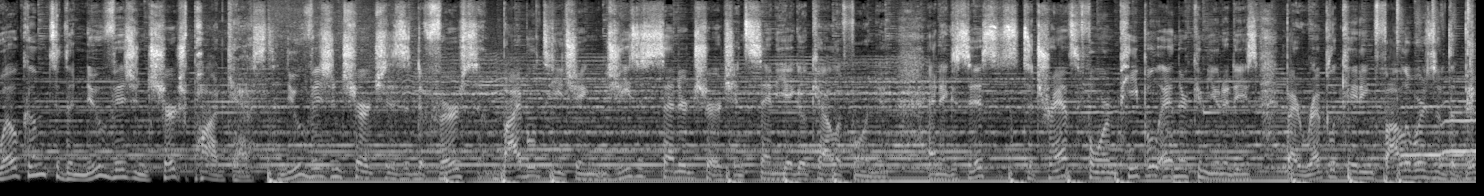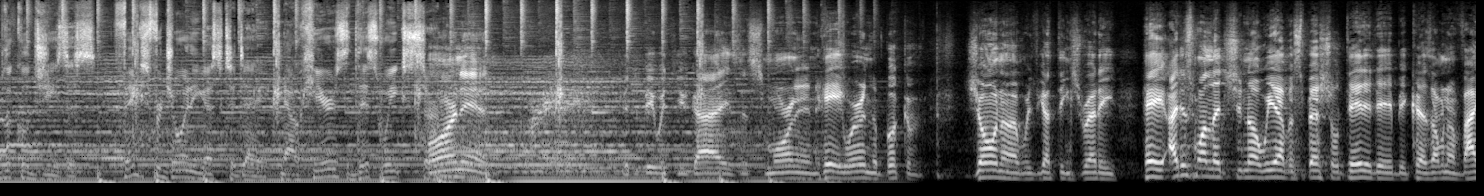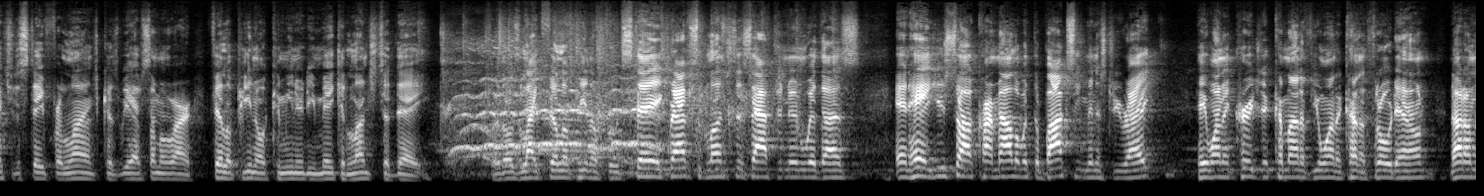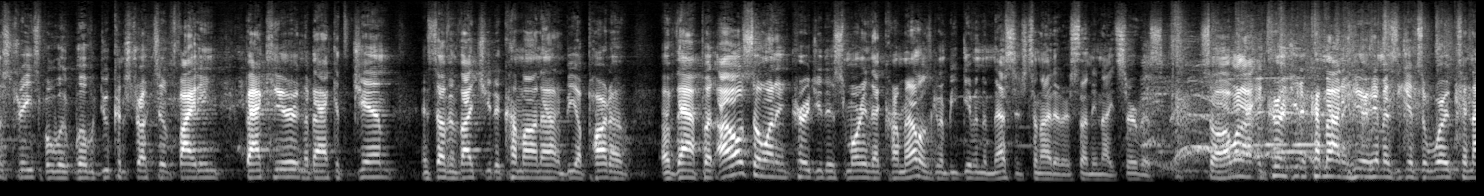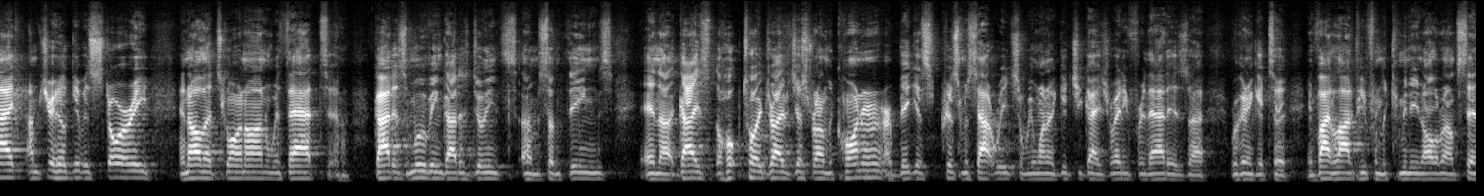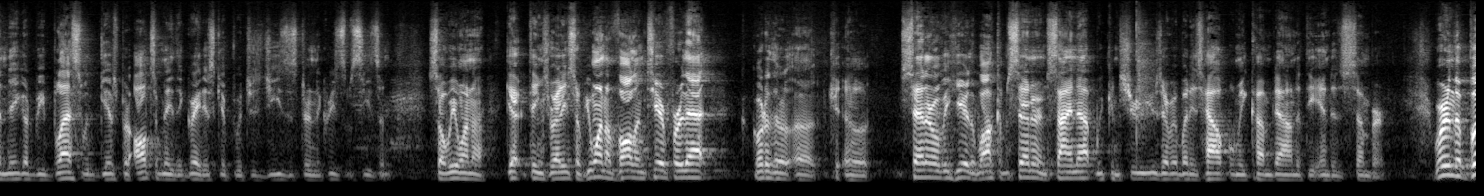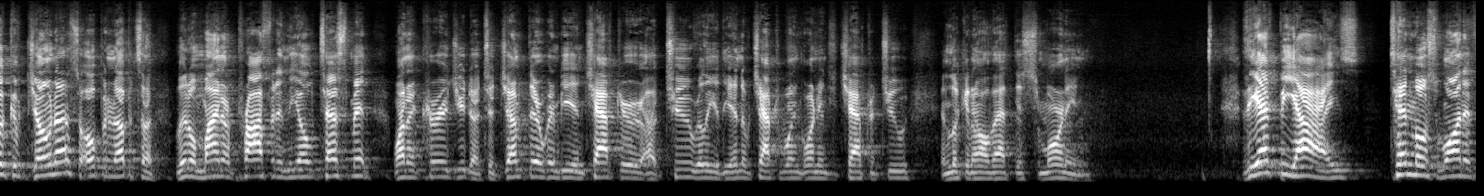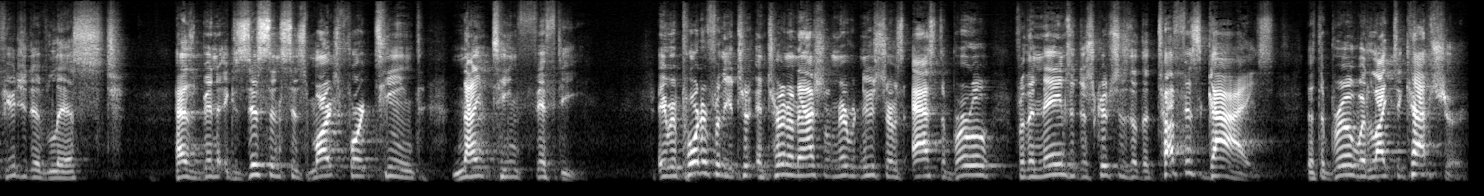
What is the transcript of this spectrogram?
Welcome to the New Vision Church podcast. New Vision Church is a diverse, Bible teaching, Jesus centered church in San Diego, California, and exists to transform people and their communities by replicating followers of the biblical Jesus. Thanks for joining us today. Now, here's this week's sermon. Morning. Good to be with you guys this morning. Hey, we're in the book of Jonah. We've got things ready. Hey, I just want to let you know we have a special day today because I want to invite you to stay for lunch because we have some of our Filipino community making lunch today. For those who like Filipino food, stay, grab some lunch this afternoon with us. And hey, you saw Carmelo with the boxing ministry, right? Hey, want to encourage you to come out if you want to kind of throw down, not on the streets, but we'll, we'll do constructive fighting back here in the back at the gym and stuff. Invite you to come on out and be a part of of that. But I also want to encourage you this morning that Carmelo is going to be giving the message tonight at our Sunday night service. So I want to encourage you to come out and hear him as he gives a word tonight. I'm sure he'll give his story and all that's going on with that. God is moving, God is doing um, some things. And uh, guys, the Hope Toy Drive is just around the corner, our biggest Christmas outreach. So we want to get you guys ready for that. Is uh, we're going to get to invite a lot of people from the community all around San Diego to be blessed with gifts, but ultimately the greatest gift, which is Jesus during the Christmas season. So we want to get things ready. So if you want to volunteer for that, go to the uh, uh, center over here, the Welcome Center, and sign up. We can sure use everybody's help when we come down at the end of December. We're in the book of Jonah, so open it up. It's a little minor prophet in the Old Testament. Want to encourage you to, to jump there. We're going to be in chapter uh, two, really at the end of chapter one, going into chapter two, and looking at all that this morning. The FBI's 10 most wanted fugitive list has been in existence since March 14th, 1950. A reporter for the International News Service asked the Bureau for the names and descriptions of the toughest guys that the Bureau would like to capture.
